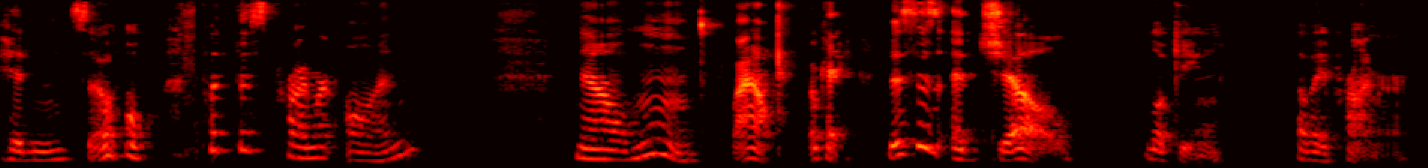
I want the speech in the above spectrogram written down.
hidden. So put this primer on. Now, hmm, wow. Okay, this is a gel looking of a primer.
